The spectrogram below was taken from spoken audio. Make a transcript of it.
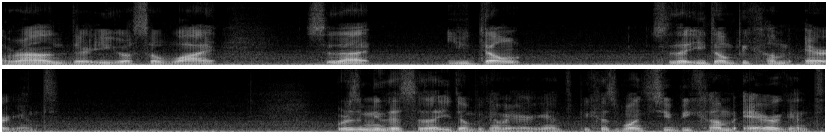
Around their ego. So why? So that you don't so that you don't become arrogant. What does it mean this so that you don't become arrogant? Because once you become arrogant,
